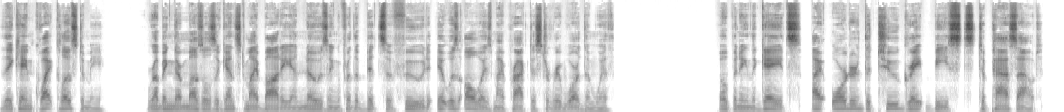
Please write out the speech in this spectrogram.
They came quite close to me, rubbing their muzzles against my body and nosing for the bits of food it was always my practice to reward them with. Opening the gates, I ordered the two great beasts to pass out,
